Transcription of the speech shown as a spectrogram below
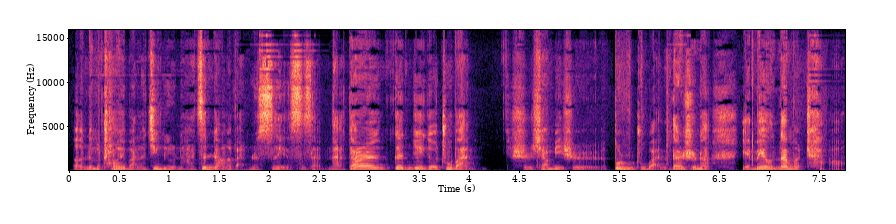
呃，那么创业板的净利润还增长了百分之四点四三。那当然跟这个主板是相比是不如主板的，但是呢也没有那么差啊。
